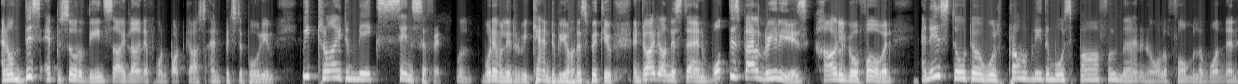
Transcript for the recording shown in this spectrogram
And on this episode of the Inside Line F1 podcast and Pitch the Podium, we try to make sense of it. Well, whatever little we can, to be honest with you, and try to understand what this battle really is, how it'll go forward, and is Toto Wolff probably the most powerful man in all of Formula One? And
